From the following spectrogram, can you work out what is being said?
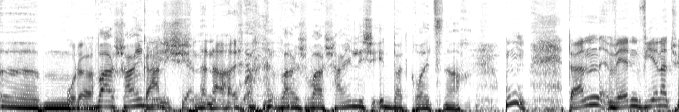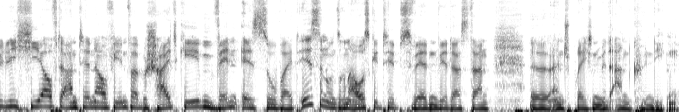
Ähm, Oder wahrscheinlich, gar nicht an der Nahe? wahrscheinlich in Bad Kreuznach. Hm. Dann werden wir natürlich hier auf der Antenne auf jeden Fall Bescheid geben, wenn es soweit ist. In unseren Ausgetipps werden wir das dann äh, entsprechend mit ankündigen.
